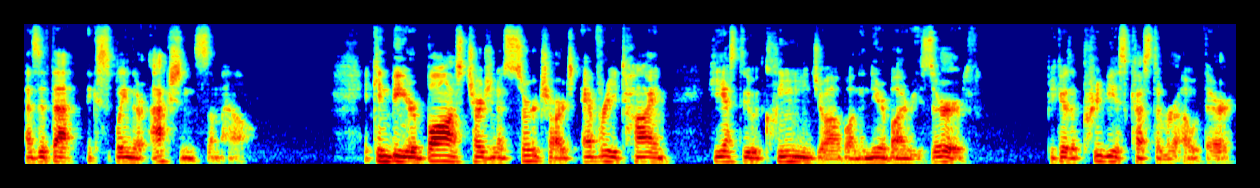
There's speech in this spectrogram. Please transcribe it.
as if that explained their actions somehow. It can be your boss charging a surcharge every time he has to do a cleaning job on the nearby reserve because a previous customer out there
